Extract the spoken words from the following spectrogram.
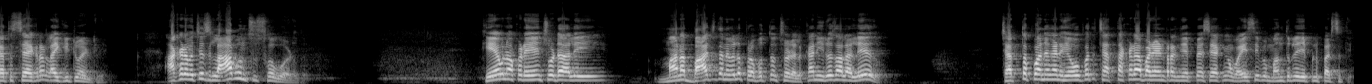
చెత్త సేకరణ లైక్ ఇటువంటివి. అక్కడ వచ్చేసి లాభం చూసుకోకూడదు. కేవలం అక్కడ ఏం చూడాలి? మన బాధ్యత అనేవి ప్రభుత్వం చూడాలి. కానీ ఈరోజు అలా లేదు. చెత్త పన్ను కానీ ఇవ్వకపోతే చెత్త అక్కడే పడేంటారని అని చెప్పేసి ఏకంగా వైసీపీ మంత్రులు చెప్పిన పరిస్థితి.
